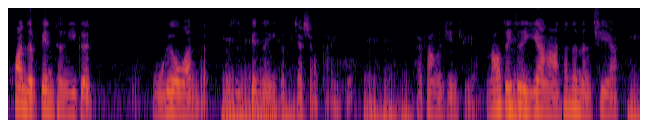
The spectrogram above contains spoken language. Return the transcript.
换的变成一个五六万的，就是变成一个比较小台一点，才放得进去啊。然后这次一样啊，他的冷气啊，嗯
